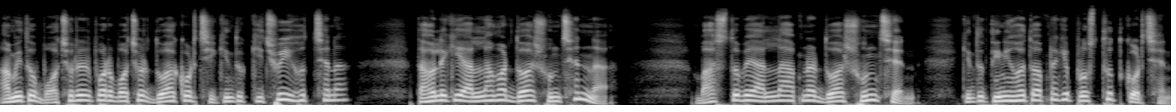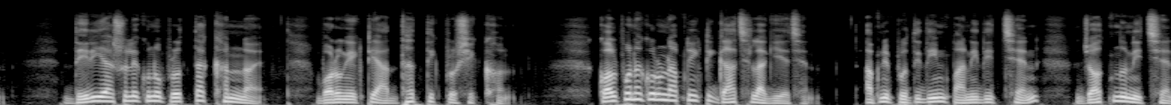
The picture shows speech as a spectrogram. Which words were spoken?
আমি তো বছরের পর বছর দোয়া করছি, কিন্তু কিছুই হচ্ছে না। তাহলে কি আল্লাহ আমার দোয়া শুনছেন না? বাস্তবে আল্লাহ আপনার দোয়া শুনছেন, কিন্তু তিনি হয়তো আপনাকে প্রস্তুত করছেন। দেরি আসলে কোনো প্রত্যাখ্যান নয়, বরং একটি আধ্যাত্মিক প্রশিক্ষণ। কল্পনা করুন আপনি একটি গাছ লাগিয়েছেন। আপনি প্রতিদিন পানি দিচ্ছেন, যত্ন নিচ্ছেন,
